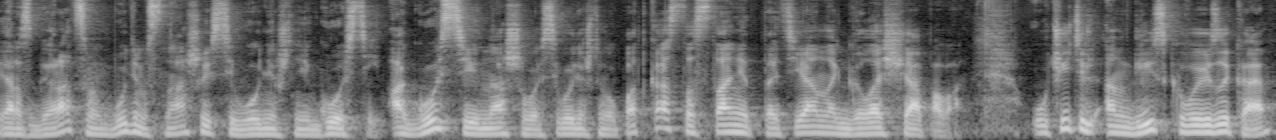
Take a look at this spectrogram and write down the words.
И разбираться мы будем с нашей сегодняшней гостьей. А гостьей нашего сегодняшнего подкаста станет Татьяна Голощапова, учитель английского языка,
